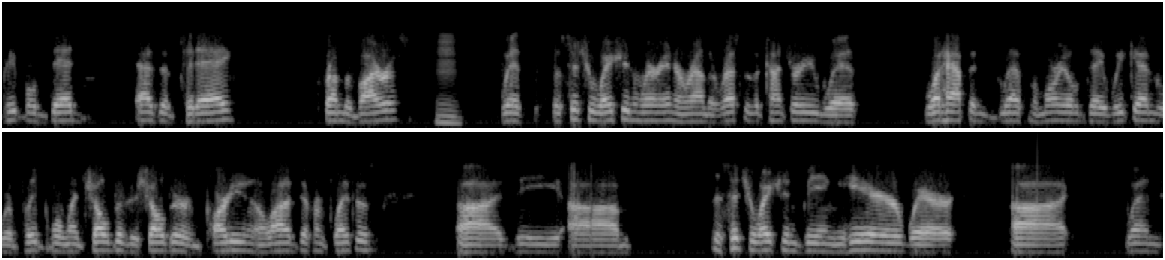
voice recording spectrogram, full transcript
people dead as of today from the virus, mm. with the situation we're in around the rest of the country, with what happened last Memorial Day weekend, where people went shoulder to shoulder and partied in a lot of different places uh, the um, the situation being here where uh, when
